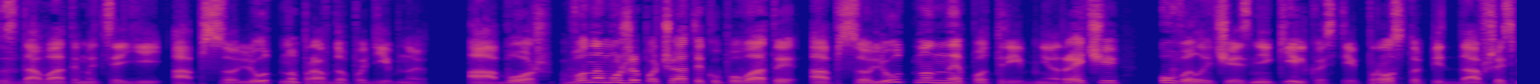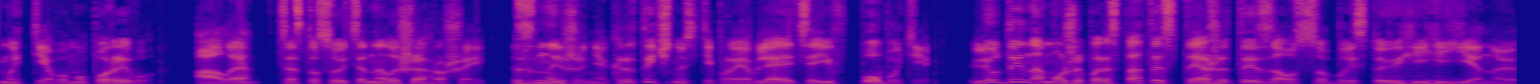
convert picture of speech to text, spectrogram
здаватиметься їй абсолютно правдоподібною. Або ж вона може почати купувати абсолютно непотрібні речі у величезній кількості, просто піддавшись миттєвому пориву. Але це стосується не лише грошей. Зниження критичності проявляється і в побуті. Людина може перестати стежити за особистою гігієною,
